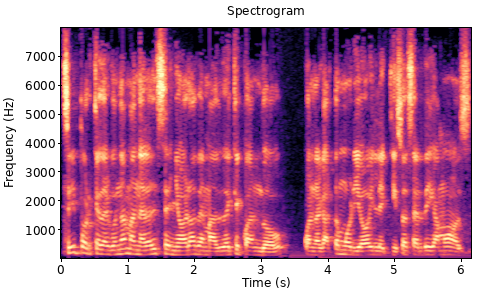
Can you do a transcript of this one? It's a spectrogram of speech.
Sí, porque de alguna manera el señor, además de que cuando, cuando el gato murió y le quiso hacer, digamos,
